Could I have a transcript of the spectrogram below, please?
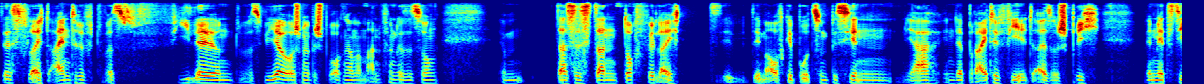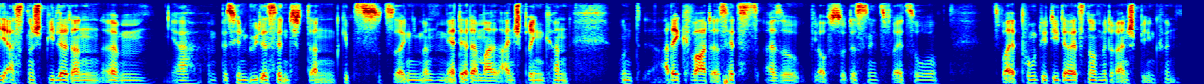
das vielleicht eintrifft, was viele und was wir auch schon mal besprochen haben am Anfang der Saison, ähm, dass es dann doch vielleicht dem Aufgebot so ein bisschen ja in der Breite fehlt. Also sprich, wenn jetzt die ersten Spieler dann ähm, ja ein bisschen müde sind, dann gibt es sozusagen niemanden mehr, der da mal einspringen kann und adäquat ersetzt. Also glaubst du, das sind jetzt vielleicht so zwei Punkte, die da jetzt noch mit reinspielen können?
